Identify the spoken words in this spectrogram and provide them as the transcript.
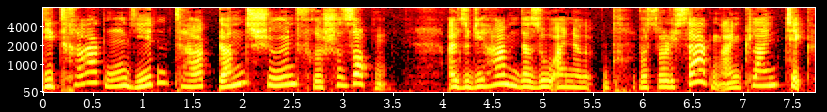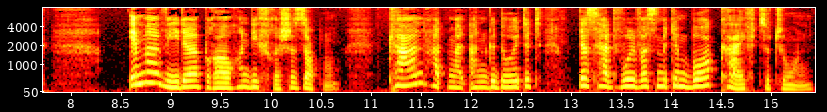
die tragen jeden Tag ganz schön frische Socken. Also die haben da so eine, was soll ich sagen, einen kleinen Tick. Immer wieder brauchen die frische Socken. Karl hat mal angedeutet, das hat wohl was mit dem Borgkeif zu tun.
